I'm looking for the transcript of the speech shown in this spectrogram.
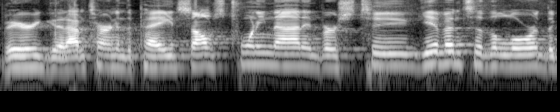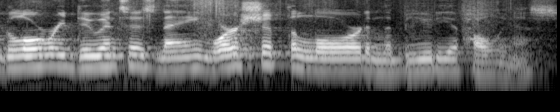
Very good. I'm turning the page. Psalms 29 and verse 2. Give unto the Lord the glory due unto his name. Worship the Lord in the beauty of holiness.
